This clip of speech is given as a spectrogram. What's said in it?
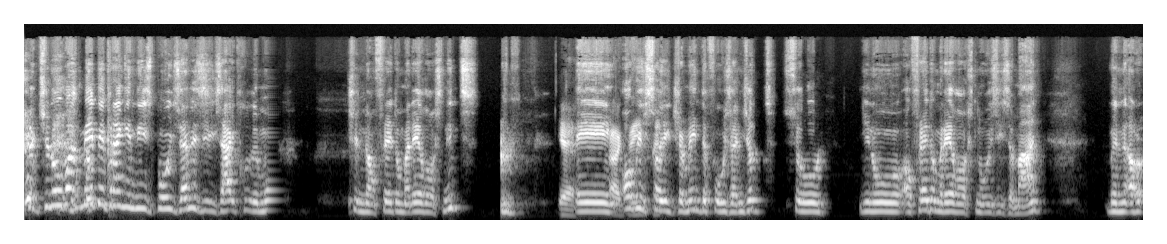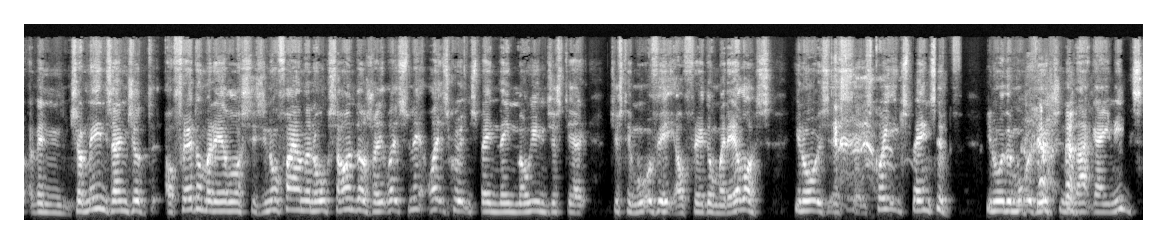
but you know what, maybe bringing these boys in is exactly the motion Alfredo Morelos needs. Yeah, uh, obviously, Jermaine Defoe's injured, so, you know, Alfredo Morelos knows he's a man. When, uh, when Jermaine's injured, Alfredo Morelos is, you know, firing on all cylinders, right? Let's let's go out and spend nine million just to just to motivate Alfredo Morelos. You know, it's, it's, it's quite expensive. You know, the motivation that that guy needs.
